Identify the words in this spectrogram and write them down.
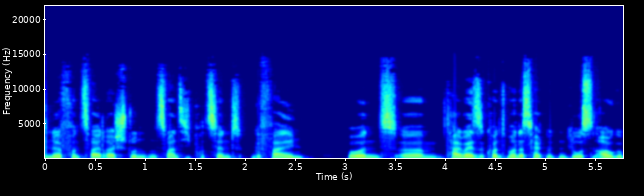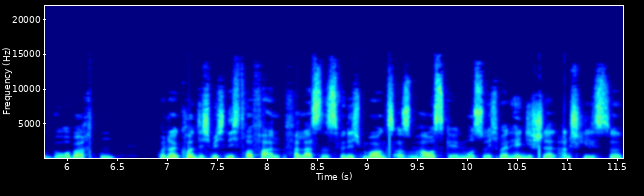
innerhalb von zwei, drei Stunden 20 Prozent gefallen. Und ähm, teilweise konnte man das halt mit einem bloßen Auge beobachten. Und dann konnte ich mich nicht darauf ver verlassen, dass wenn ich morgens aus dem Haus gehen muss und ich mein Handy schnell anschließe,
